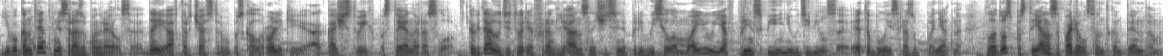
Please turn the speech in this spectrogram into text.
Его контент мне сразу понравился, да и автор часто выпускал ролики, а качество их постоянно росло. Когда аудитория Friendly Ants значительно превысила мою, я в принципе и не удивился, это было и сразу понятно. Владос постоянно запаривался над контентом,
